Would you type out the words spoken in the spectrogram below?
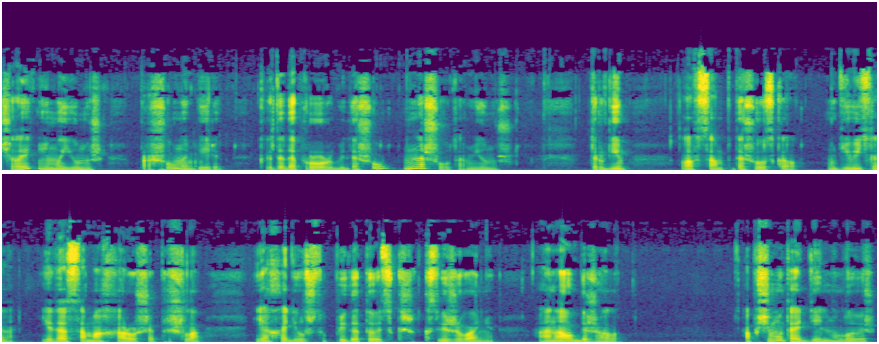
Человек мимо юнош прошел на берег. Когда до проруби дошел, не нашел там юношу. Другим ловцам подошел и сказал, удивительно, еда сама хорошая пришла. Я ходил, чтобы приготовиться к, к свежеванию, а она убежала. А почему ты отдельно ловишь?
